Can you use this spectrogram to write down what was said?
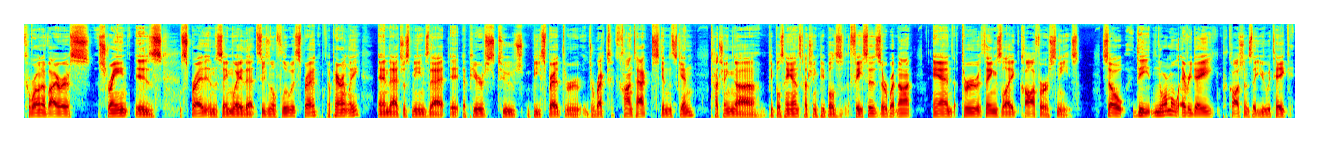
coronavirus strain is spread in the same way that seasonal flu is spread, apparently. And that just means that it appears to be spread through direct contact, skin to skin touching uh, people's hands, touching people's faces or whatnot. and through things like cough or sneeze. So, the normal everyday precautions that you would take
